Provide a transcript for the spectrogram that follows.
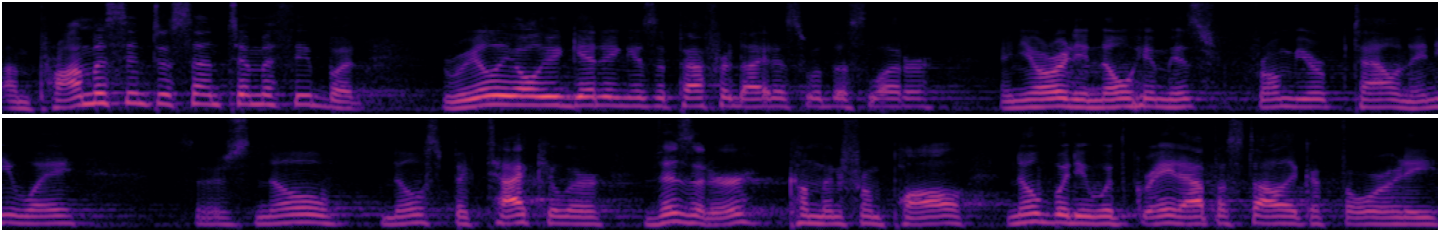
I'm promising to send Timothy, but really all you're getting is Epaphroditus with this letter. And you already know him, he's from your town anyway. So there's no, no spectacular visitor coming from Paul, nobody with great apostolic authority,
